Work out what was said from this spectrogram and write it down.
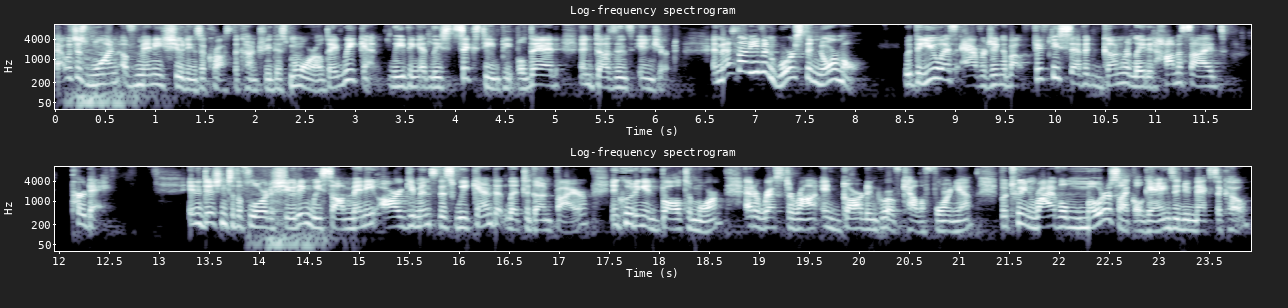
That was just one of many shootings across the country this Memorial Day weekend, leaving at least 16 people dead and dozens injured. And that's not even worse than normal, with the U.S. averaging about 57 gun related homicides per day. In addition to the Florida shooting, we saw many arguments this weekend that led to gunfire, including in Baltimore at a restaurant in Garden Grove, California, between rival motorcycle gangs in New Mexico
